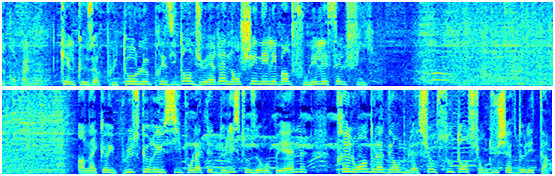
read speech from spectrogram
de campagne. Quelques heures plus tôt, le président du RN enchaînait les bains de foule et les selfies. Un accueil plus que réussi pour la tête de liste aux européennes, très loin de la déambulation sous tension du chef de l'État.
